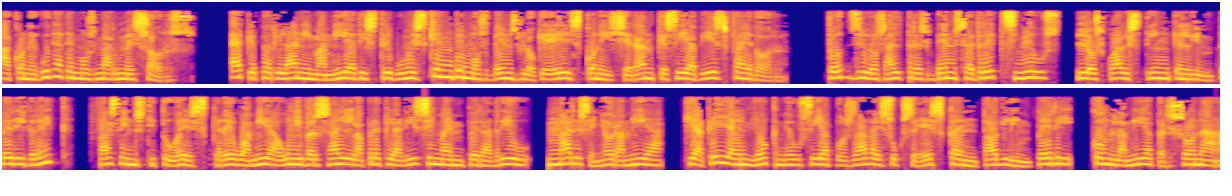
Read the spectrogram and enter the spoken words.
a coneguda de mos marmessors. E que per l'ànima mia distribuesquen de mos béns lo que ells coneixeran que sia vis faedor. Tots los altres béns a drets meus, los quals tinc en l'imperi grec, fase institués creu a mia universal la preclaríssima emperadriu, mare senyora mia, que aquella en lloc meu sia posada i succeesca en tot l'imperi, com la mia persona,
